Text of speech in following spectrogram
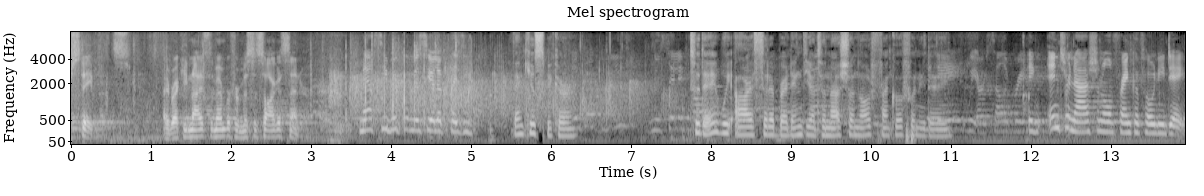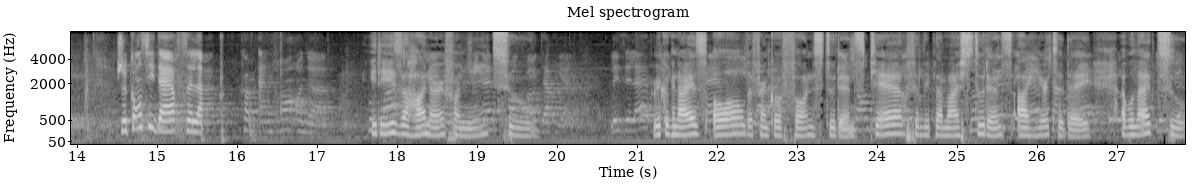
statements. I recognize the member for Mississauga Centre. Merci beaucoup, Monsieur le Président. Thank you, Speaker. Today we are celebrating the International Francophonie Day. We are celebrating International Francophonie Day. Je considère cela comme un grand honneur. It is a honor for me to recognize all the Francophone students. Pierre Philippe Lamache students are here today. I would like to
